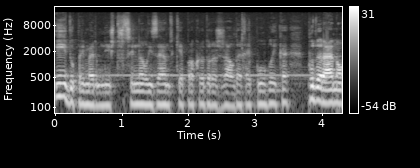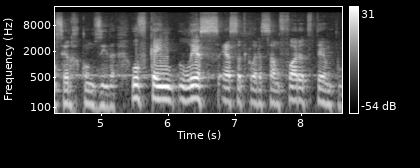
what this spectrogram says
e do Primeiro-Ministro, sinalizando que a Procuradora-Geral da República poderá não ser reconduzida. Houve quem lesse essa declaração fora de tempo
